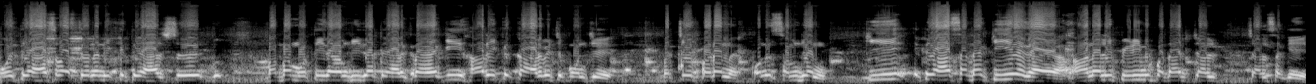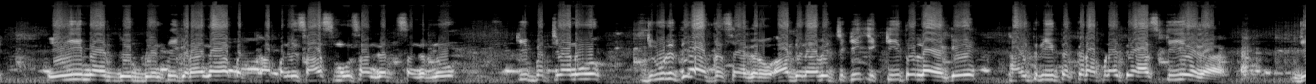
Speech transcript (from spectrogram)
ਉਹ ਇਤਿਹਾਸ ਵਾਸਤੇ ਉਹਨਾਂ ਨੇ ਇੱਕ ਇਤਿਹਾਸ ਬਾਬਾ ਮੋਤੀ ਰਾਮ ਜੀ ਦਾ ਤਿਆਰ ਕਰਾਇਆ ਕਿ ਹਰ ਇੱਕ ਘਰ ਵਿੱਚ ਪਹੁੰਚੇ, ਬੱਚੇ ਪੜਨ ਉਹਨੂੰ ਸਮਝਣ ਕਿ ਇਤਿਹਾਸ ਸਾਡਾ ਕੀ ਹੈਗਾ ਆ, ਆਉਣ ਵਾਲੀ ਪੀੜ੍ਹੀ ਨੂੰ ਪਤਾ ਚੱਲ ਚੱਲ ਸਕੇ। ਇਹੀ ਮੈਂ ਬੇਨਤੀ ਕਰਾਂਗਾ ਬ- ਆਪਣੀ ਸਾਧ ਸਮੂਹ ਸੰਗਤ ਸੰਗਤ ਨੂੰ ਕਿ ਬੱਚਿਆਂ ਨੂੰ ਜ਼ਰੂਰ ਇਤਿਹਾਸ ਦੱਸਿਆ ਕਰੋ। ਆ ਦਿਨਾਂ ਵਿੱਚ ਕਿ 21 ਤੋਂ ਲੈ ਕੇ 28 ਤਰੀਕ ਤੱਕ ਆਪਣਾ ਇਤਿਹਾਸ ਕੀ ਹੈਗਾ? ਜੇ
